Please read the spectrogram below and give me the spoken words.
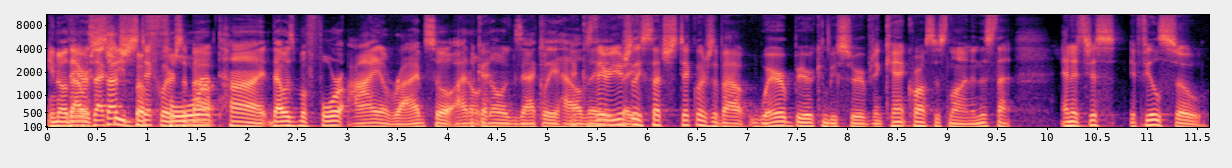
You know, that was actually sticklers before about- time. That was before I arrived, so I don't Okay. know exactly how Because they. they, are usually they- such sticklers about where beer can be served and can't cross this line and this that, and it's just it feels so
